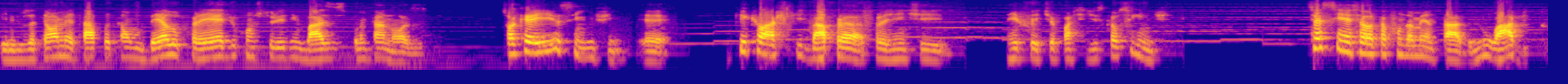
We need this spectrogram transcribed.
ele usa até uma metáfora que é um belo prédio construído em bases pantanosas. Só que aí, assim, enfim, é, o que, que eu acho que dá para a gente refletir a partir disso, que é o seguinte. Se a ciência está fundamentada no hábito,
